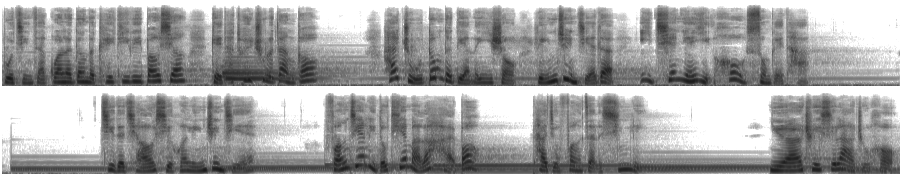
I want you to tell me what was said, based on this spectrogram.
不仅在关了灯的 KTV 包厢给他推出了蛋糕，还主动的点了一首林俊杰的《一千年以后》送给他。记得乔喜欢林俊杰，房间里都贴满了海报，他就放在了心里。女儿吹熄蜡烛后，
